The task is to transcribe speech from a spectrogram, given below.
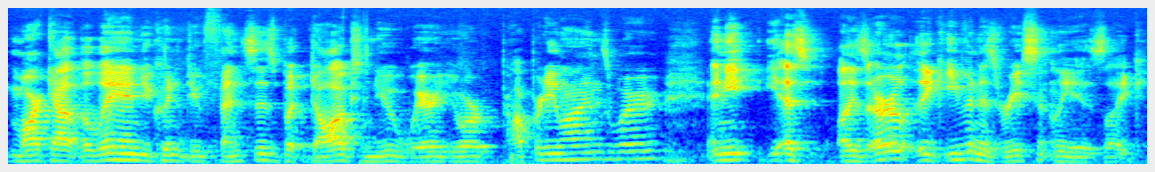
mark out the land, you couldn't do fences, but dogs knew where your property lines were, and you, as as early, like, even as recently as like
